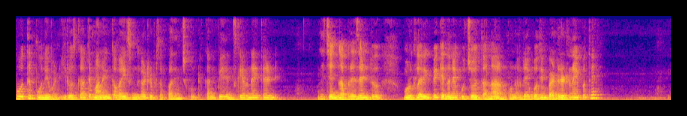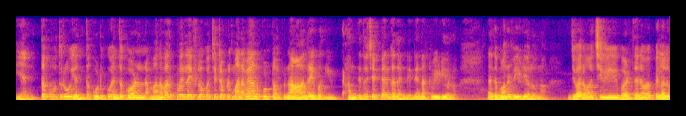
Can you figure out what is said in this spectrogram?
పోతే పోనివ్వండి. ఈరోజు కాకపోతే మనం ఇంకా వయసు ఉంది కాబట్టి ఇప్పుడు సంపాదించుకుంటాం. కానీ పేరెంట్స్కి ఏమైనా అయితే అండి? నిజంగా ప్రజెంట్ ముడుకులు అరిగిపోయి కిందనే కూర్చోవద్దు అన్నారు అనుకున్నాను బెడ్ రిటర్న్ అయిపోతే ఎంత కూతురు ఎంత కొడుకు ఎంత కోడలన్నా మన వర్క్ లైఫ్లోకి వచ్చేటప్పటికి మనమే అనుకుంటాం. ఇప్పుడు నా రేపు అంతేదో చెప్పాను కదండి నిన్నటి వీడియోలో. అయితే మన వీడియోలోనో? జ్వరం వచ్చి పడితేనే పిల్లలు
